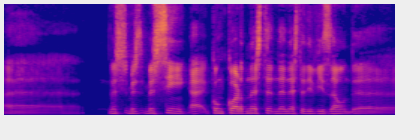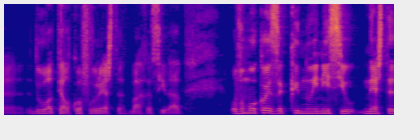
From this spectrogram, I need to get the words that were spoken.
Ah, mas, mas, mas sim, ah, concordo nesta, nesta divisão do hotel com a floresta barra cidade. Houve uma coisa que no início, nesta,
